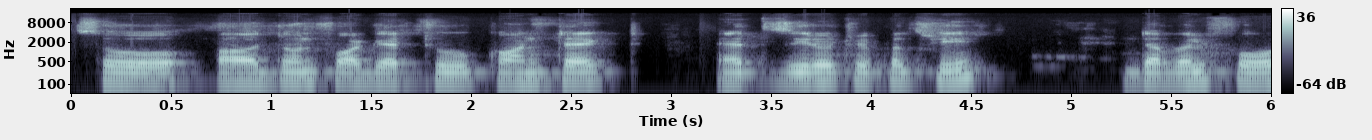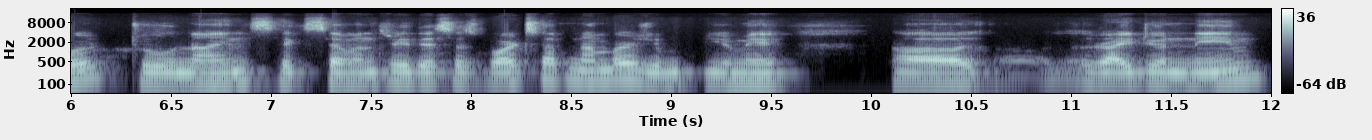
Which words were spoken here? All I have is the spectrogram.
So uh, don't forget to contact at 0333 double four two nine six seven three. This is WhatsApp number. You you may uh, write your name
